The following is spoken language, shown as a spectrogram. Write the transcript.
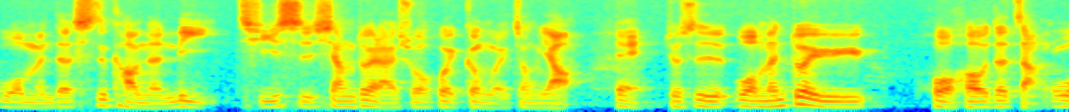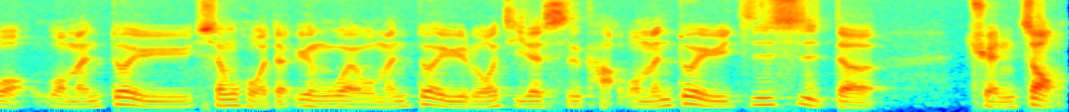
我们的思考能力其实相对来说会更为重要。对，就是我们对于火候的掌握，我们对于生活的韵味，我们对于逻辑的思考，我们对于知识的权重，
